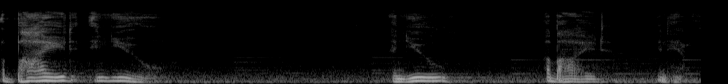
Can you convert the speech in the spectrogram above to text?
abide in you, and you abide in Him.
